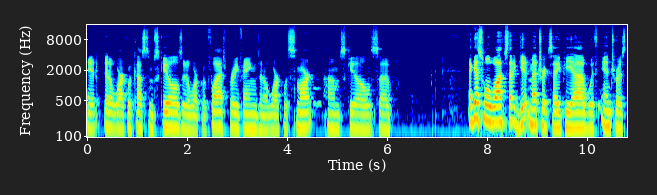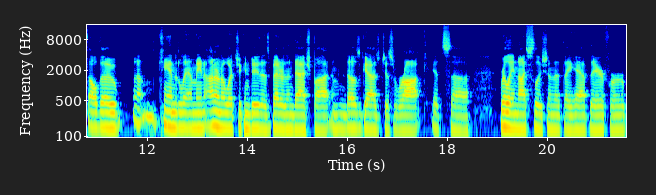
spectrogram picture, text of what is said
it, it'll work with custom skills, it'll work with flash briefings, it'll work with smart home skills. So I guess we'll watch that Get Metrics API with interest, although um, candidly, I mean, I don't know what you can do that's better than Dashbot. I mean, those guys just rock. It's uh, really a nice solution that they have there for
